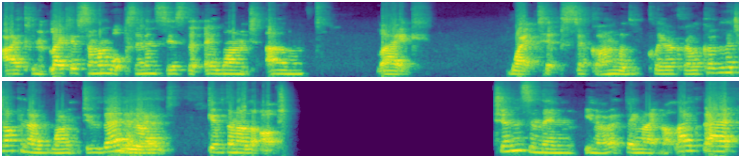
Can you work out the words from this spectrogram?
I couldn't. Like if someone walks in and says that they want um like white tip stick on with clear acrylic over the top, and I won't do that, and I'll give them other options, and then you know they might not like that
